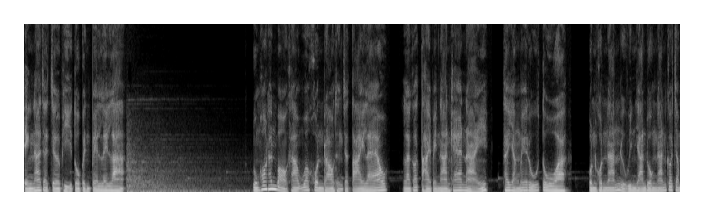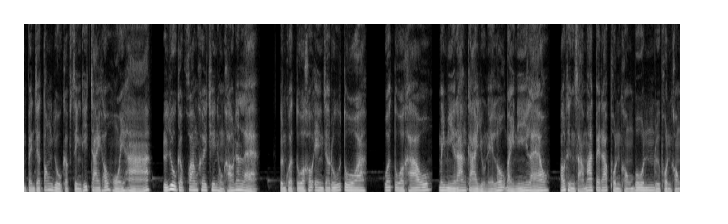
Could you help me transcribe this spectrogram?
เองน่าจะเจอผีตัวเป็นๆเลยละหลวงพ่อท่านบอกครับว่าคนเราถึงจะตายแล้ว แล้วก็ตายไปนานแค่ไหน ถ้ายังไม่รู้ตัว คนคนนั้นหรือวิญญาณดวงนั้นก็จำเป็นจะต้องอยู่กับสิ่งที่ใจเขาโหยหา หรืออยู่กับความเคยชินของเขานั่นแหละ จนกว่าตัวเขาเองจะรู้ตัว ว่าตัวเขาไม่มีร่างกายอยู่ในโลกใบนี้แล้ว เขาถึงสามารถไปรับผลของบุญหรือผลของ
